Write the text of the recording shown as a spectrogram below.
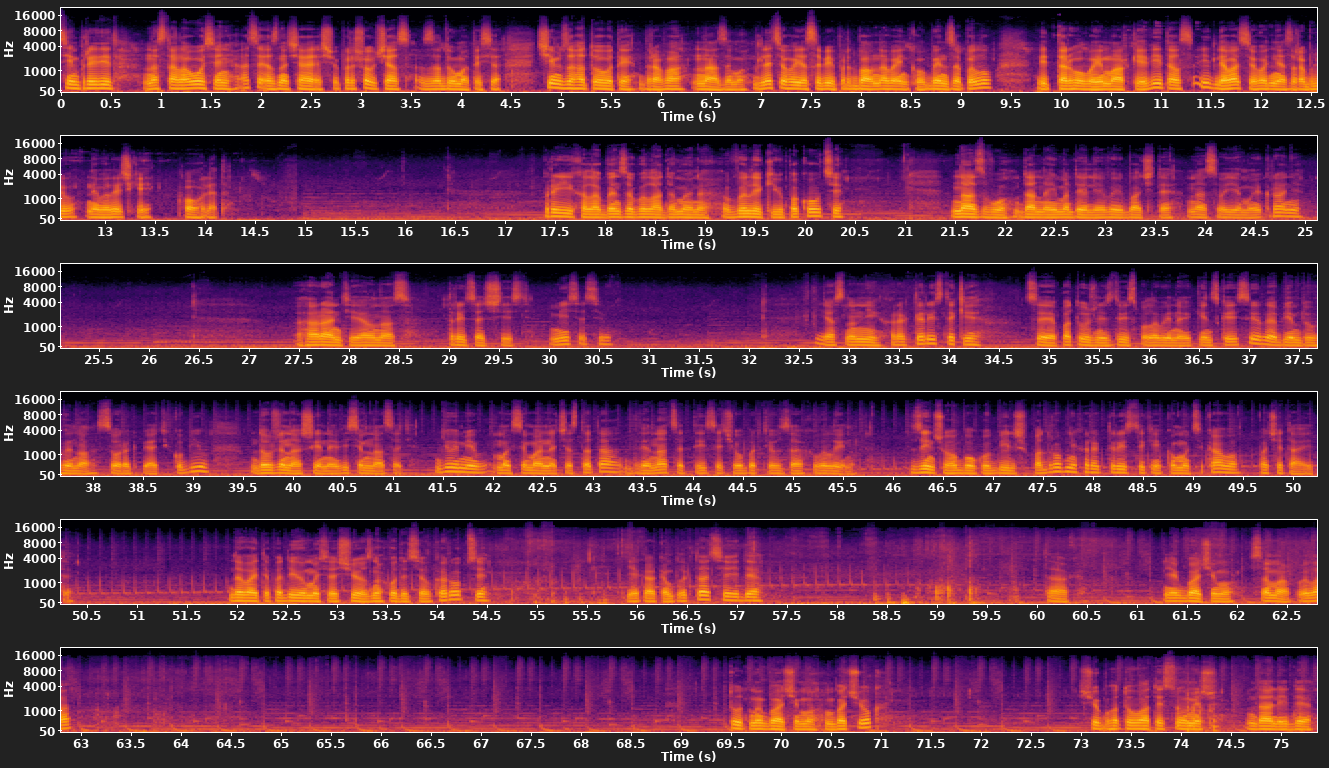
Всім привіт! Настала осінь, а це означає, що прийшов час задуматися, чим заготовити дрова на зиму. Для цього я собі придбав новеньку бензопилу від торгової марки Vitals і для вас сьогодні зроблю невеличкий огляд. Приїхала бензопила до мене в великій упаковці. Назву даної моделі ви бачите на своєму екрані. Гарантія у нас 36 місяців. І основні характеристики це потужність 2,5 кінської сили, об'єм двигуна 45 кубів, довжина шини 18 дюймів, максимальна частота 12 тисяч обертів за хвилину. З іншого боку, більш подробні характеристики, кому цікаво, почитайте. Давайте подивимося, що знаходиться в коробці, яка комплектація йде. Так, як бачимо, сама пила. Тут ми бачимо бачок, щоб готувати суміш. Далі йде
